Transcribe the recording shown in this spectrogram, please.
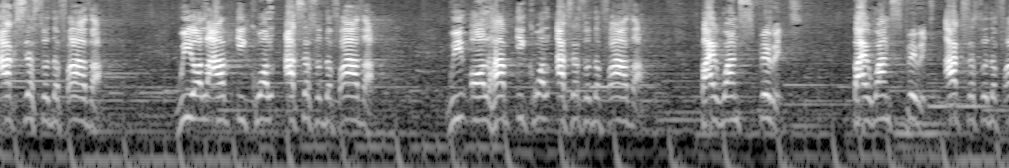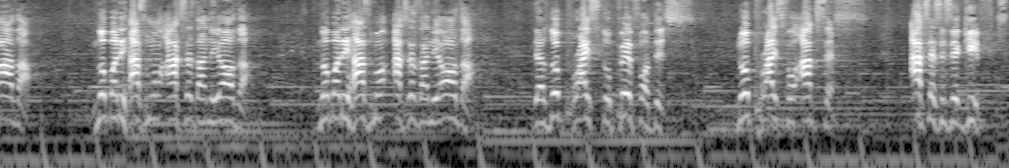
access to the Father. We all have equal access to the Father. We all have equal access to the Father. by one Spirit. By one Spirit. Access to the Father. Nobody has more access than the other. Nobody has more access than the other. There's no price to pay for this. No price for access. Access is a gift.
